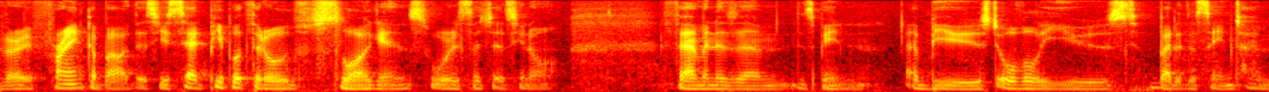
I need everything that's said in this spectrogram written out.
very frank about this. You said people throw slogans, words such as you know, feminism has been abused, overly used, but at the same time,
